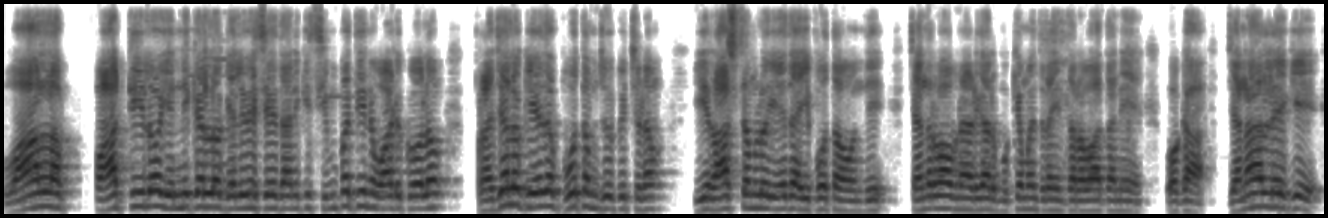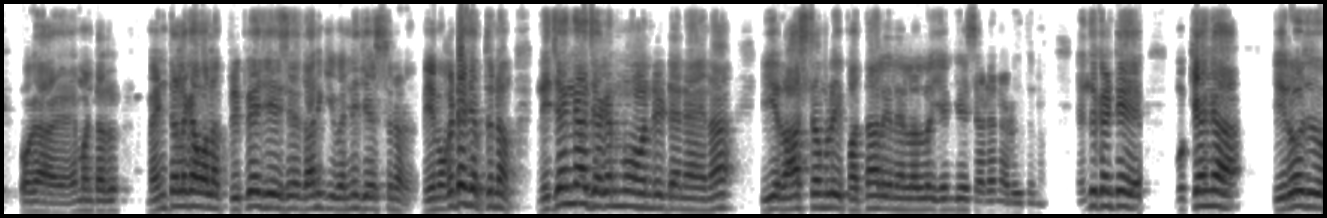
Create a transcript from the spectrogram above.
వాళ్ళ పార్టీలో ఎన్నికల్లో గెలివేసేదానికి సింపతిని వాడుకోవడం ప్రజలకు ఏదో భూతం చూపించడం ఈ రాష్ట్రంలో ఏదో అయిపోతా ఉంది. చంద్రబాబు నాయుడు గారు ముఖ్యమంత్రి అయిన తర్వాతనే ఒక జనాల్లోకి ఒక ఏమంటారు మెంటల్గా వాళ్ళని ప్రిపేర్ చేసేదానికి ఇవన్నీ చేస్తున్నాడు. మేము ఒకటే చెప్తున్నాం నిజంగా జగన్మోహన్ రెడ్డి అని ఆయన ఈ రాష్ట్రంలో ఈ పద్నాలుగు నెలల్లో ఏం చేశాడని అడుగుతున్నాం. ఎందుకంటే ముఖ్యంగా ఈరోజు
